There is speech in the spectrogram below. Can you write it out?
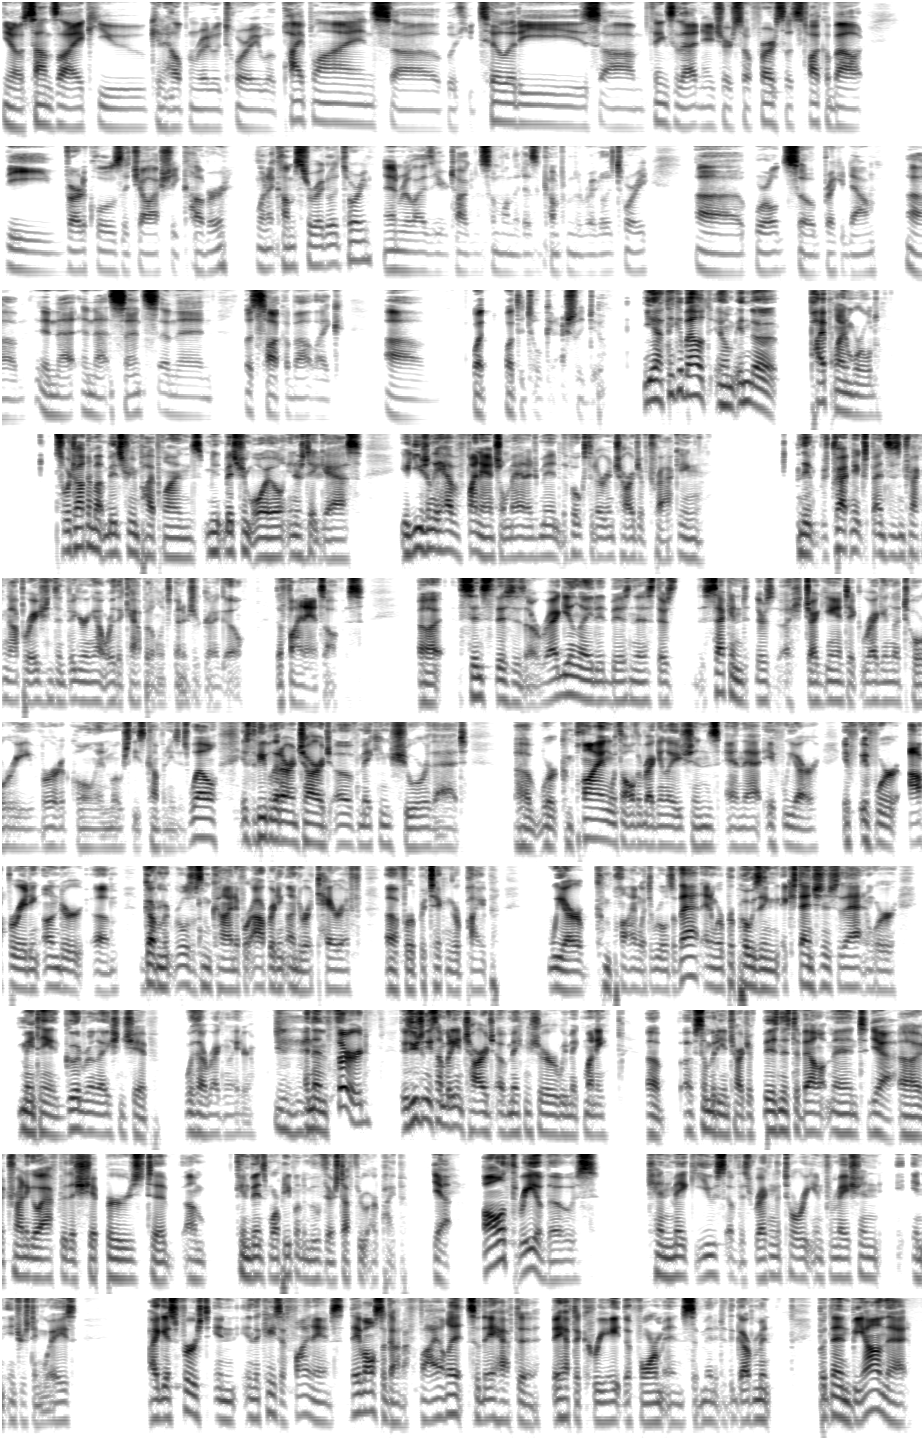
you know, it sounds like you can help in regulatory with pipelines, uh, with utilities, um, things of that nature. So first, let's talk about the verticals that y'all actually cover when it comes to regulatory, and realize that you're talking to someone that doesn't come from the regulatory uh, world. So break it down um, in that in that sense, and then let's talk about like um, what what the tool can actually do. Yeah, think about um, in the pipeline world. So we're talking about midstream pipelines, midstream oil, interstate Mhm. gas. You usually have financial management, the folks that are in charge of tracking the tracking expenses and tracking operations and figuring out where the capital expenditure are going to go. The finance office. Uh, since this is a regulated business, there's the second. There's a gigantic regulatory vertical in most of these companies as well. Is the people that are in charge of making sure that uh, we're complying with all the regulations and that if we are if if we're operating under um, government rules of some kind, if we're operating under a tariff uh, for a particular pipe, we are complying with the rules of that, and we're proposing extensions to that, and we're maintaining a good relationship with our regulator. Mm-hmm. And then third, there's usually somebody in charge of making sure we make money, uh, of somebody in charge of business development, yeah, uh, trying to go after the shippers to um, convince more people to move their stuff through our pipe. Yeah. All three of those can make use of this regulatory information in interesting ways. I guess first in in the case of finance, they've also got to file it, so they have to they have to create the form and submit it to the government. But then beyond that,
